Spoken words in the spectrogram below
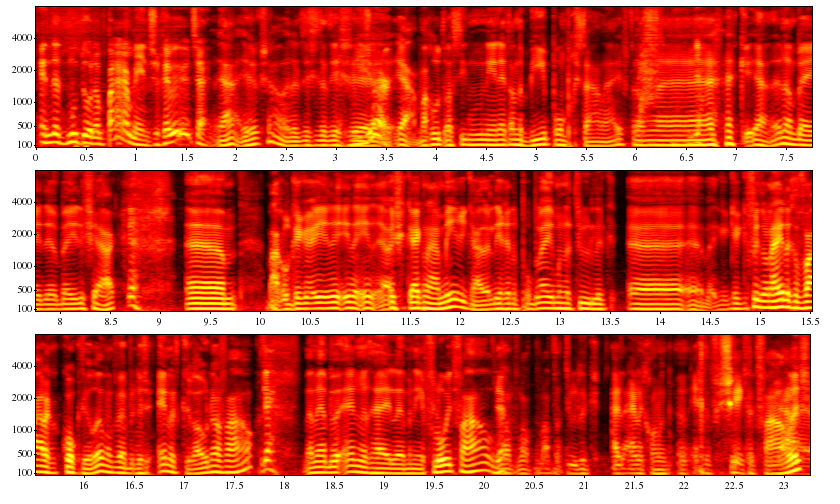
en dat moet door een paar mensen gebeurd zijn. Ja, is ook zo. Dat is, dat is, eh, ja, maar goed, als die meneer net aan de bierpomp gestaan heeft, dan, eh, ja. dan ben je de, ben je de Sjaak. Ja. Ehm, maar goed, kijk, in, in, in- als je kijkt naar Amerika, daar liggen de problemen natuurlijk... eh, eh, kijk, ik vind het een hele gevaarlijke cocktail. Hè? Want we hebben dus en het corona-verhaal. Ja. Dan hebben we en het hele meneer Floyd-verhaal. Wat, wat, wat natuurlijk uiteindelijk gewoon een, een echt een verschrikkelijk verhaal is.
